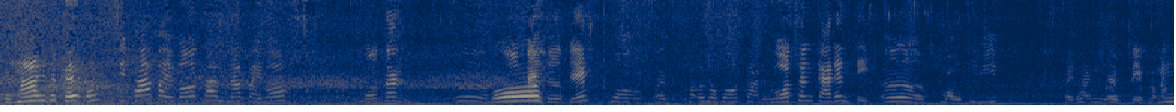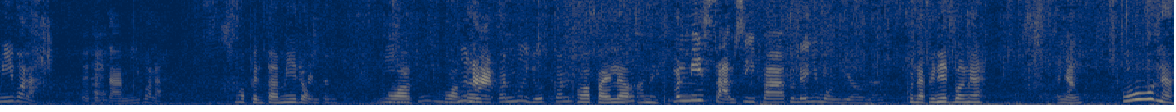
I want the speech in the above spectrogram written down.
เก็บมาอย่าไปเตะโอ๊ยสิพาไปบอตันนะไปบอโบตันโอ้ไก่ยเติบเด้วอเอ่อเขาเออบอตันวอชันการ์เด้นติ เออหมองทีวีไปท่านี้นะเต็มแล้วมันมีบ่ล่ะแต่ตามตามมีบ่ล่ะว่าเป็นตามีดอกเป็นต้นเพราะว่าเพราะว่ามือหนาก้อนมือยุดก้อนเพราะว่าไปแล้วอันนี้มันมีสามสี่ปลาคุณได้อยู่หมองเดียวนะคุณน่ะพินิจเบิ่งนะอันหยังพูดน่ะ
